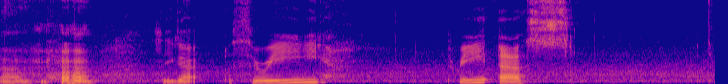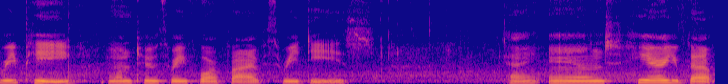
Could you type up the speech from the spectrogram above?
Um so you got three three S three P one two three four five three D's. Okay and here you've got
